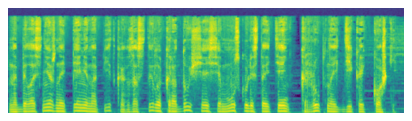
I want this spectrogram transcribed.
На белоснежной пене напитка застыла крадущаяся мускулистая тень крупной дикой кошки —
